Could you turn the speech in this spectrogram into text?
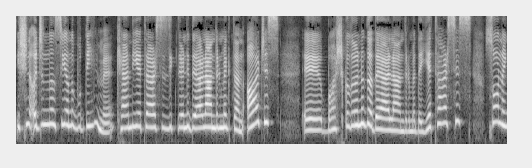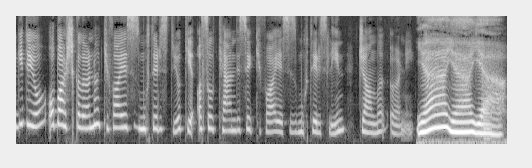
İşin acınası yanı bu değil mi? Kendi yetersizliklerini değerlendirmekten aciz, e, başkalarını da değerlendirmede yetersiz. Sonra gidiyor o başkalarına kifayetsiz muhteris diyor ki asıl kendisi kifayetsiz muhterisliğin canlı örneği. Ya ya ya.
